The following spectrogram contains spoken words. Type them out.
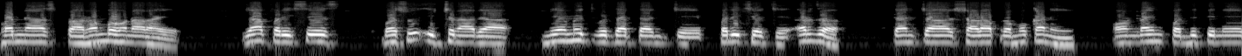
भरण्यास प्रारंभ होणार आहे. या परीक्षेस बसू इच्छिणाऱ्या नियमित विद्यार्थ्यांचे परीक्षेचे अर्ज त्यांच्या शाळा प्रमुखांनी ऑनलाईन पद्धतीने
